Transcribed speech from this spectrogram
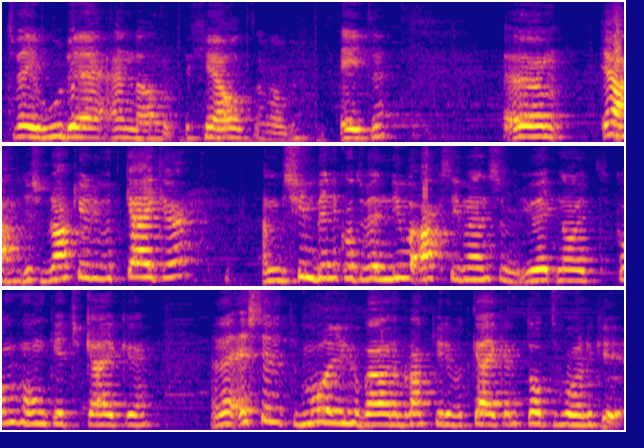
twee hoeden en dan geld en dan eten. Um, ja, dus bedankt jullie voor het kijken. En misschien binnenkort weer een nieuwe actie mensen. Je weet nooit. Kom gewoon een keertje kijken. En dan is dit het mooie gebouw. En dan bedankt jullie voor het kijken en tot de volgende keer.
